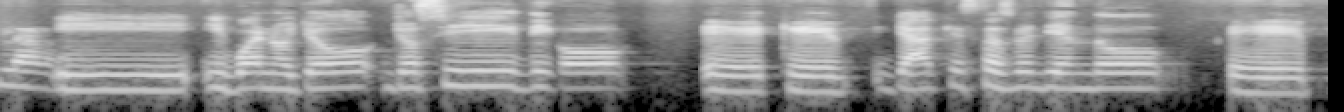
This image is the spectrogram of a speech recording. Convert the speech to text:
Claro. Y, y bueno, yo, yo sí digo eh, que ya que estás vendiendo, eh,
